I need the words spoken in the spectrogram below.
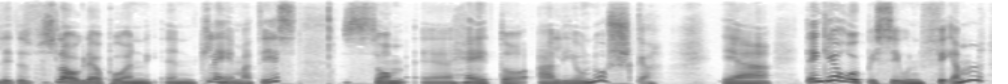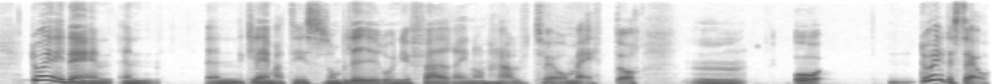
litet förslag då på en, en klematis som eh, heter Alionushka. Ja, den går upp i zon 5. Då är det en, en, en klematis som blir ungefär en och en halv, två meter. Mm, och då är det så.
